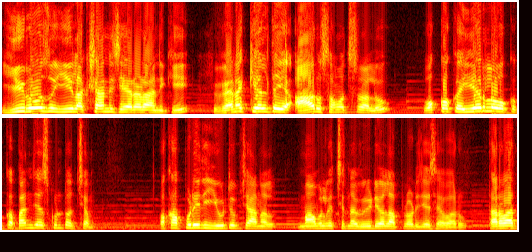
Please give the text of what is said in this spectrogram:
ఈ రోజు ఈ లక్ష్యాన్ని చేరడానికి వెనక్కి వెళ్తే ఆరు సంవత్సరాలు ఒక్కొక్క ఇయర్లో ఒక్కొక్క పని చేసుకుంటూ వచ్చాం. ఒకప్పుడు ఇది యూట్యూబ్ ఛానల్ మామూలుగా చిన్న వీడియోలు అప్లోడ్ చేసేవారు. తర్వాత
